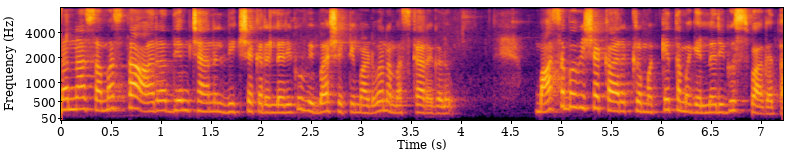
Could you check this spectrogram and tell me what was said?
ನನ್ನ ಸಮಸ್ತ ಆರಾಧ್ಯಂ ಚಾನೆಲ್ ವೀಕ್ಷಕರೆಲ್ಲರಿಗೂ ವಿಭಾ ಶೆಟ್ಟಿ ಮಾಡುವ ನಮಸ್ಕಾರಗಳು. ಮಾಸಭವಿಷ್ಯ ಕಾರ್ಯಕ್ರಮಕ್ಕೆ ತಮಗೆಲ್ಲರಿಗೂ ಸ್ವಾಗತ.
